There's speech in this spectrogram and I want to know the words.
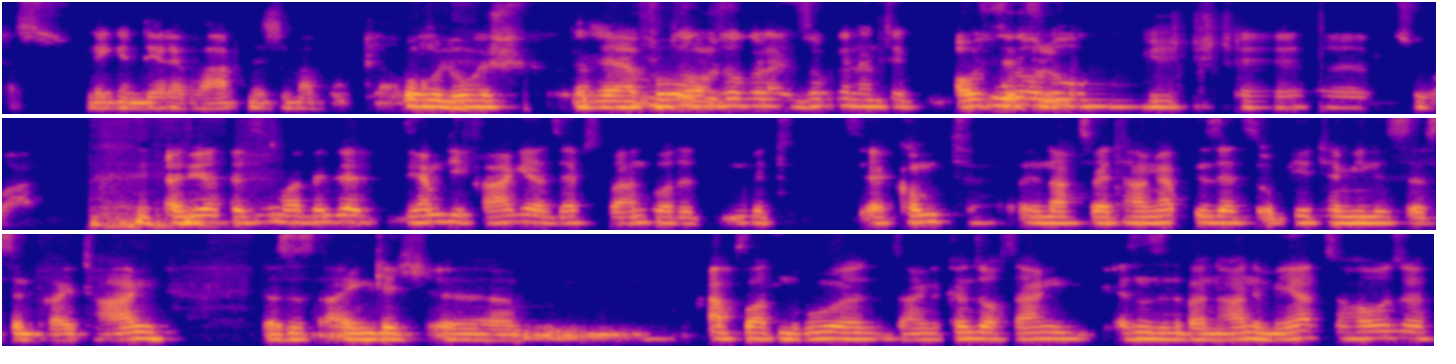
Das legendäre Warten ist immer gut, glaube ich. Urologisch. Wäre so, sogenannte urologische äh, Zuwarten. Also ja, das ist immer, wenn wir, Sie haben die Frage ja selbst beantwortet mit, er kommt nach zwei Tagen abgesetzt, OP-Termin ist erst in drei Tagen. Das ist eigentlich äh, abwarten, Ruhe, sagen. Da können Sie auch sagen, essen Sie eine Banane mehr zu Hause.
